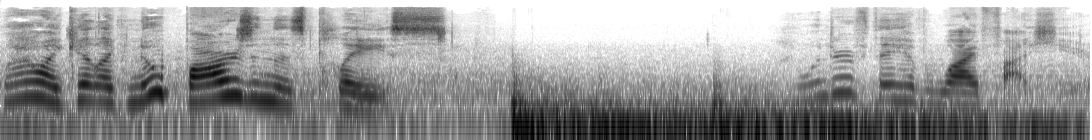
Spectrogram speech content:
Wow, I get like no bars in this place. I wonder if they have Wi Fi here.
